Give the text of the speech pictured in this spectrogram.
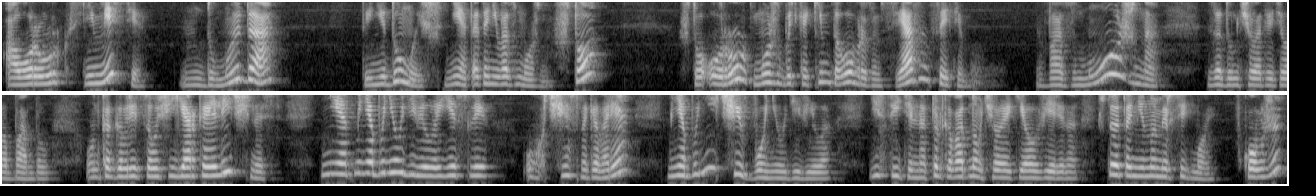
«А Орурк с ним вместе?» «Думаю, да». «Ты не думаешь? Нет, это невозможно». «Что?» «Что Орурк может быть каким-то образом связан с этим?» «Возможно», — задумчиво ответила Бандл. «Он, как говорится, очень яркая личность. Нет, меня бы не удивило, если... Ох, честно говоря, меня бы ничего не удивило. Действительно, только в одном человеке я уверена, что это не номер седьмой. В ком же?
